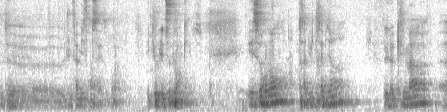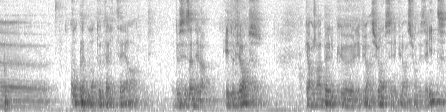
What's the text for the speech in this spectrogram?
d'une famille française, voilà, et qui est obligé de se planquer. Et ce roman traduit très bien le climat euh, complètement totalitaire de ces années-là, et de violence. Car je rappelle que l'épuration, c'est l'épuration des élites,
